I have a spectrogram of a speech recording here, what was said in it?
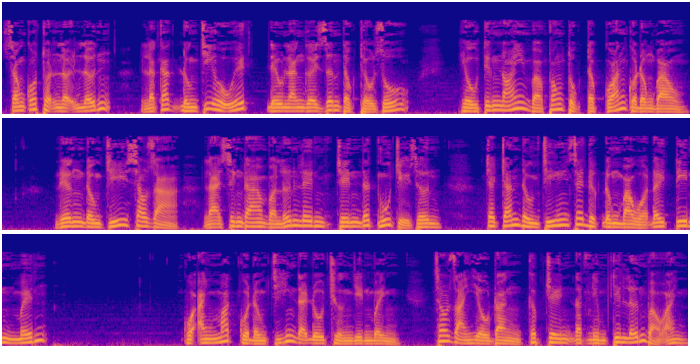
song có thuận lợi lớn là các đồng chí hầu hết đều là người dân tộc thiểu số, hiểu tiếng nói và phong tục tập quán của đồng bào. Riêng đồng chí sao giả lại sinh ra và lớn lên trên đất ngũ chỉ sơn, chắc chắn đồng chí sẽ được đồng bào ở đây tin mến. Qua ánh mắt của đồng chí đại đội trưởng nhìn mình, sao giả hiểu rằng cấp trên đặt niềm tin lớn vào anh.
